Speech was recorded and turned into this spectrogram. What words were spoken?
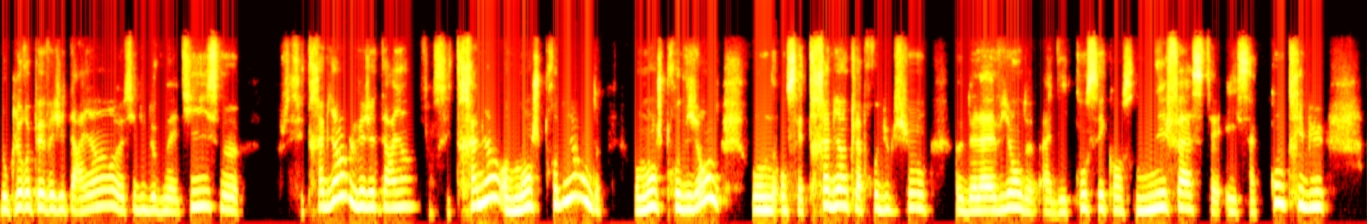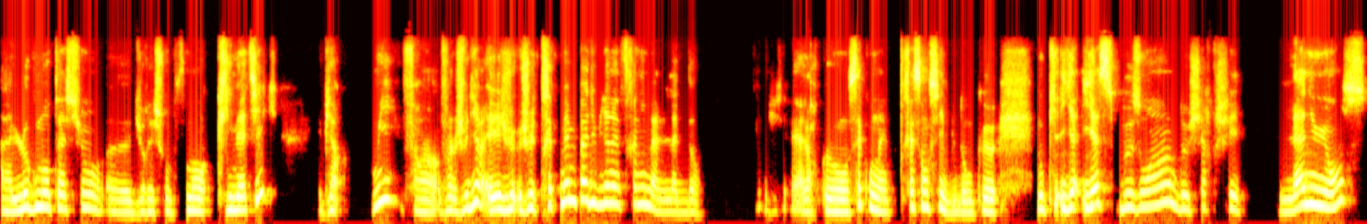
donc le repas végétarien, c'est du dogmatisme. C'est très bien le végétarien, c'est très bien, on mange trop de viande on mange trop de viande. On, sait très bien que la production euh, de la viande a des conséquences néfastes et ça contribue à l'augmentation euh, du réchauffement climatique. Eh bien, oui, enfin, je veux dire, et je ne traite même pas du bien-être animal là-dedans alors qu'on sait qu'on est très sensible. Donc, euh, donc il y, a ce besoin de chercher la nuance,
